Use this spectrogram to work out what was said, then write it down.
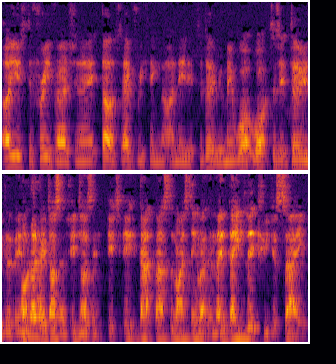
I use the free version and it does everything that I need it to do. I mean, what what does it do? That in Oh no, it doesn't. version? It doesn't. It, it, that, that's the nice thing about them. They, they literally just say.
